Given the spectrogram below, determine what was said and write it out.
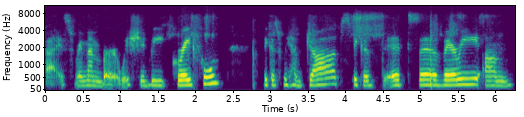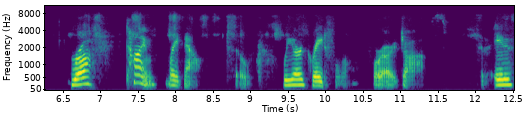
guys. Remember, we should be grateful because we have jobs, because it's a very um, rough time right now. So we are grateful for our jobs. So it is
